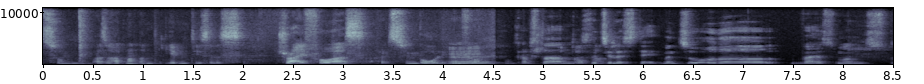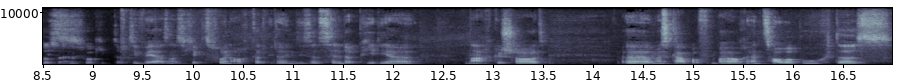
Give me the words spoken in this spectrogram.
zum, also hat man dann eben dieses Triforce als Symbol Mhm. mhm. Gab es da ein offizielles Statement zu oder weiß man das Es einfach? gibt auch diversen. Also ich habe jetzt vorhin auch gerade wieder in dieser Zeldapedia nachgeschaut. Ähm, es gab offenbar auch ein Zauberbuch, das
